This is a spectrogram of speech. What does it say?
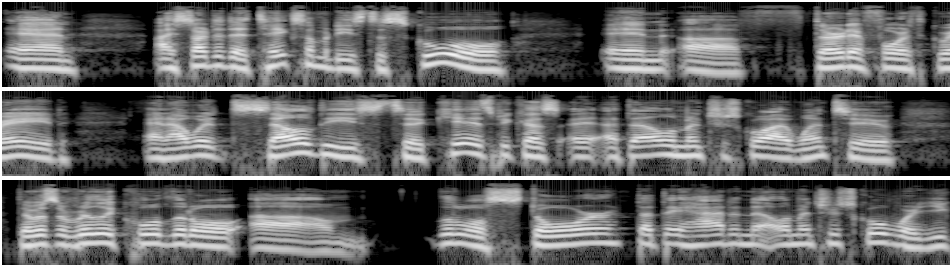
And I started to take some of these to school in uh, third and fourth grade and I would sell these to kids because at the elementary school I went to, there was a really cool little um, little store that they had in the elementary school where you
